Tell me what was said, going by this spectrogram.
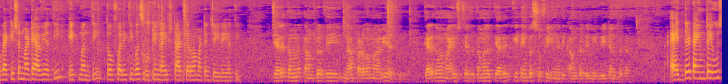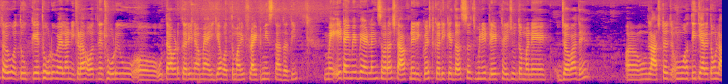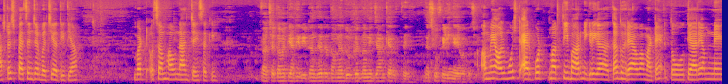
વેકેશન માટે આવી હતી એક મંથથી તો ફરીથી બસ રૂટીન લાઈફ સ્ટાર્ટ કરવા માટે જ જઈ રહી હતી. જ્યારે તમને કાઉન્ટરથી ના પાડવામાં આવી હતી ત્યારે તમે માયુસ થયા તો તમારે ત્યારે એ ટાઈમ પર શું ફિલિંગ હતી કાઉન્ટરથી રિટર્ન થતાં? એટ ધ ટાઈમ તો એવું જ થયું હતું કે થોડું વહેલાં નીકળ્યા હોત ને થોડું ઉતાવળ કરીને અમે આવી ગયા હોત તો મારી ફ્લાઇટ મિસ ના થતી. મેં એ ટાઈમે બી એરલાઇન્સવાળા સ્ટાફને રિક્વેસ્ટ કરી કે દસ જ મિનિટ લેટ થઈ છું તો મને જવા દે. હું લાસ્ટ જ હું હતી ત્યારે તો હું લાસ્ટ જ પેસેન્જર બચી હતી ત્યાં. બટ સમ હાઉ ના જ જઈ શકી. અચ્છા તમે ત્યાંથી રિટર્ન થયા તો તમને દુર્ઘટનાની જાણ ક્યારે થઈ? ને શું ફિલિંગ આવ્યો પછી? અમે ઓલમોસ્ટ એરપોર્ટમાંથી બહાર નીકળી ગયા હતા ઘરે આવવા માટે. તો ત્યારે અમને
